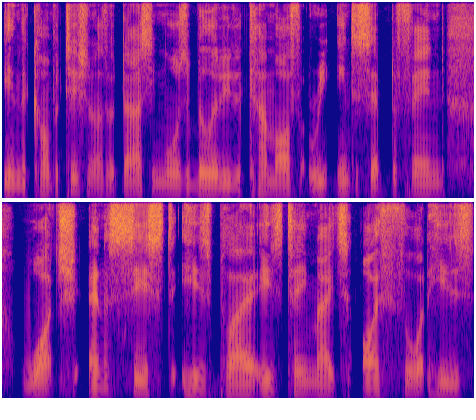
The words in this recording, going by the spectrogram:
in the competition. I thought Darcy Moore's ability to come off, re- intercept, defend, watch and assist his player, his teammates. I thought his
